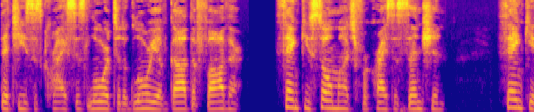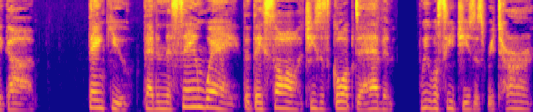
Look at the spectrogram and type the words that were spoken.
that Jesus Christ is Lord to the glory of God the Father. Thank you so much for Christ's ascension. Thank you, God. Thank you that in the same way that they saw Jesus go up to heaven, we will see Jesus return.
